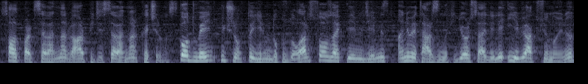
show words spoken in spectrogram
South Park sevenler ve RPG sevenler kaçırmasın. Code Vein 3.29 dolar. Souls-like diyebileceğimiz anime tarzındaki görselliğiyle iyi bir aksiyon oyunu.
